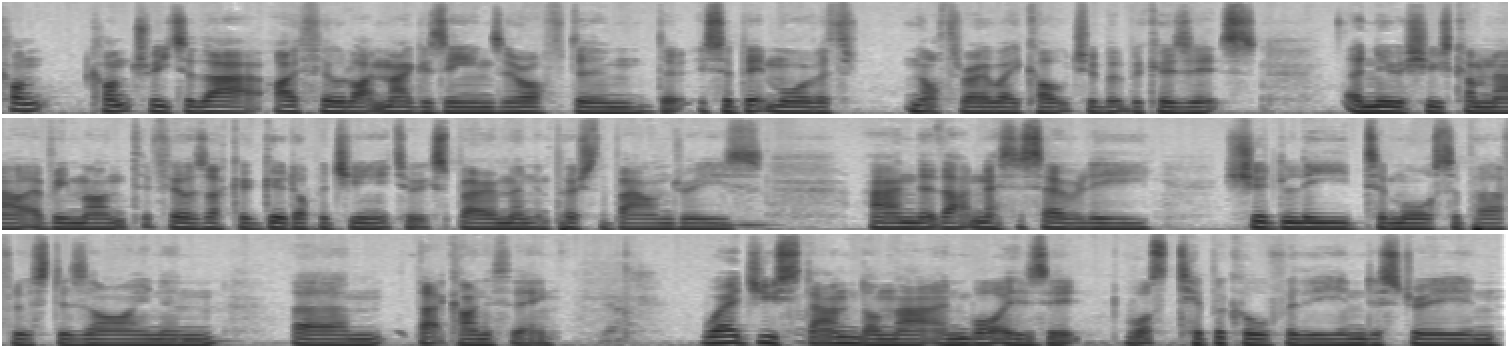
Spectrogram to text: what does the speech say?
con- contrary to that, I feel like magazines are often that it's a bit more of a th- not throwaway culture, but because it's a new issue's coming out every month, it feels like a good opportunity to experiment and push the boundaries, mm. and that that necessarily should lead to more superfluous design and um, that kind of thing. Yeah. Where do you stand on that, and what is it? What's typical for the industry, and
